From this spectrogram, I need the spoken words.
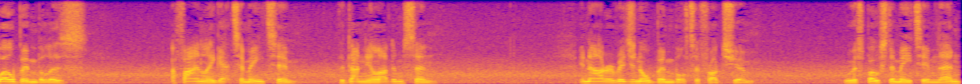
Well, Bimblers, I finally get to meet him, the Daniel Adamson. In our original Bimble to Frodsham, we were supposed to meet him then,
